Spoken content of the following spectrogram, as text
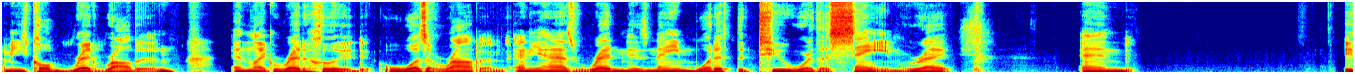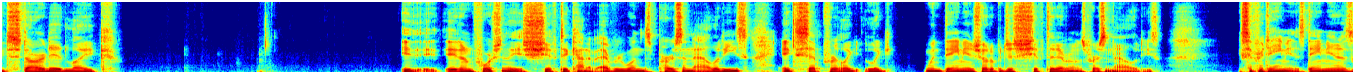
i mean he's called red robin and like red hood was a robin and he has red in his name what if the two were the same right and it started like it, it, it unfortunately shifted kind of everyone's personalities except for like like when Damian showed up, it just shifted everyone's personalities. Except for Damian's. Damian is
